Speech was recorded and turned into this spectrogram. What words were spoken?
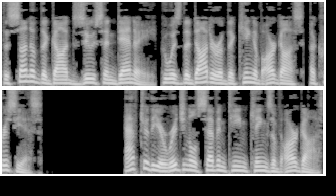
the son of the god Zeus and Danae, who was the daughter of the king of Argos, Acrisius. After the original 17 kings of Argos,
